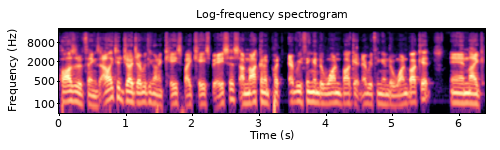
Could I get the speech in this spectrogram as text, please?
positive things i like to judge everything on a case by case basis i'm not going to put everything into one bucket and everything into one bucket and like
